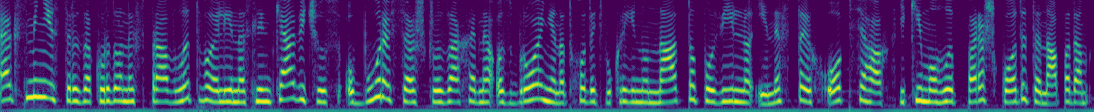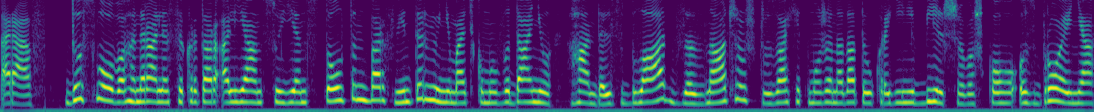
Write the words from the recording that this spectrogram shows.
Екс-міністр закордонних справ Литви Ліна Слінкявічус обурився, що західне озброєння надходить в Україну надто повільно і не в тих обсягах, які могли б перешкодити нападам РФ. До слова, генеральний секретар альянсу Єн Столтенберг в інтерв'ю німецькому виданню Handelsblatt зазначив, що захід може надати Україні більше важкого озброєння,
